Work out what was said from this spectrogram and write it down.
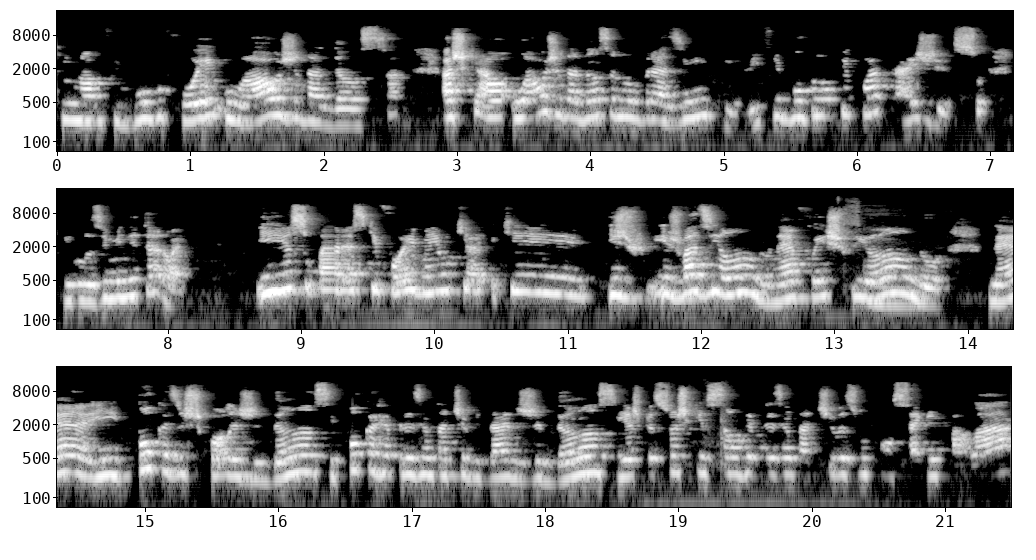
que em Nova Friburgo foi o auge da dança. Acho que o auge da dança no Brasil inteiro. E Friburgo não ficou atrás disso, inclusive Niterói. E isso parece que foi meio que, que esvaziando, né? Foi esfriando, né? E poucas escolas de dança, e pouca representatividade de dança, e as pessoas que são representativas não conseguem falar.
